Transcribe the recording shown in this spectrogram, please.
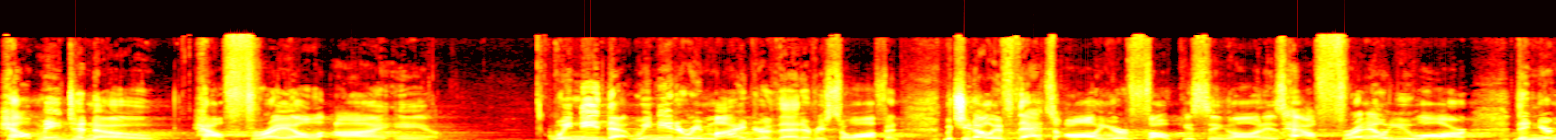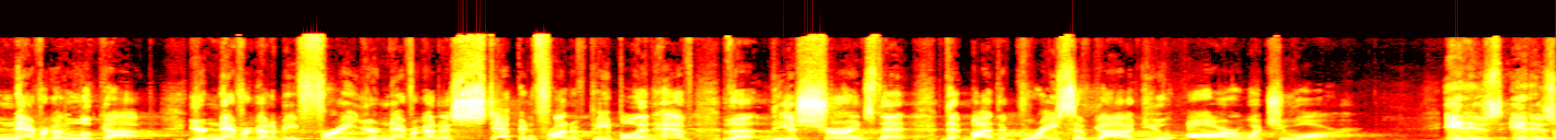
help me to know how frail I am. We need that. We need a reminder of that every so often. But you know, if that's all you're focusing on is how frail you are, then you're never going to look up. You're never going to be free. You're never going to step in front of people and have the, the assurance that, that by the grace of God, you are what you are. It is, it is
